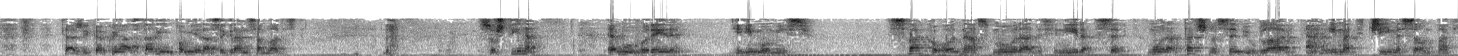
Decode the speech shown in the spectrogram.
kaže kako ja starijim pomjera se granica mladosti. Suština Ebu Hurere je imao misiju. Svako od nas mora definirati sebe. Mora tačno sebi u glavi imati čime se on bavi.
